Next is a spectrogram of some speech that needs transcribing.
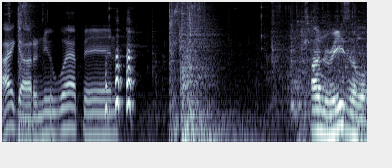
I got a new weapon. It's unreasonable.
